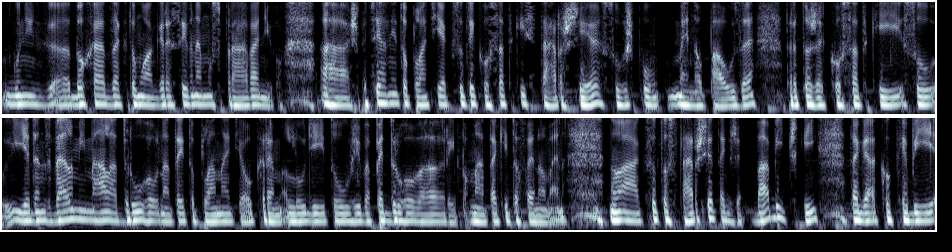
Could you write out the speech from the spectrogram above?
u nich e, dochádza k tomu agresívnemu správaniu. A špeciálne to platí, ak sú tie kosatky staršie, sú už po menopauze, pretože kosatky sú jeden z veľmi mála druhov na tejto planéte, okrem ľudí, to už iba 5 druhov ryb má takýto fenomén. No a ak sú to staršie, takže babičky, tak ako keby e,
